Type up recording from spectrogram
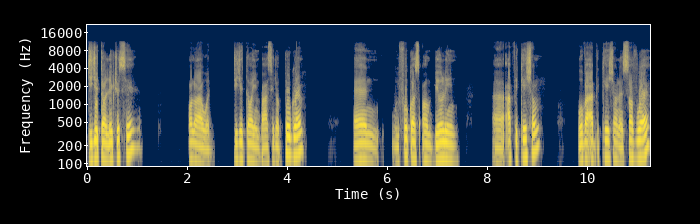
digital literacy, on our digital ambassador program, and we focus on building uh, application, mobile application and software,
